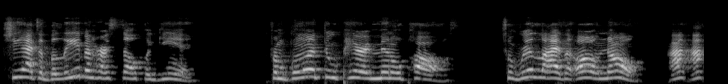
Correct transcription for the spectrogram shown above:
She had to believe in herself again from going through perimenopause to realizing, oh no, I, I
